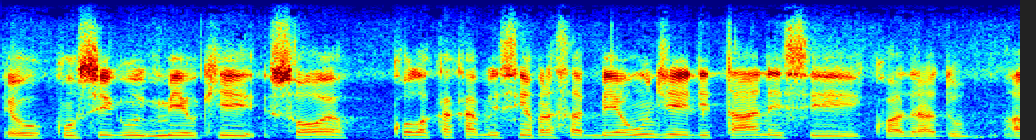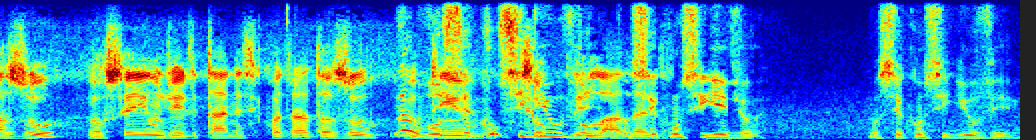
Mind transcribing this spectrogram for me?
Eu consigo meio que só colocar a cabecinha para saber onde ele tá nesse quadrado azul. Eu sei onde ele tá nesse quadrado azul. Não, eu você tenho- conseguiu se ver. Você dali- conseguiu ver. Você conseguiu ver.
